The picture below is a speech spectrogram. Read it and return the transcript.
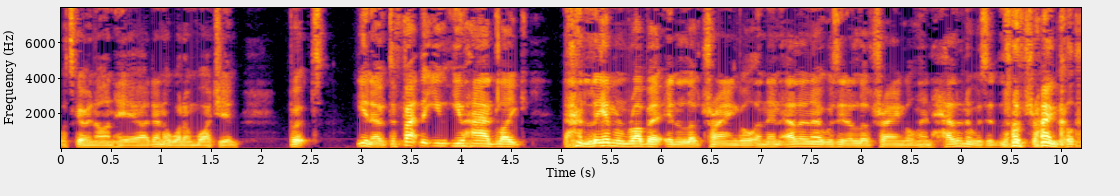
what's going on here. I don't know what I'm watching, but you know, the fact that you you had like. Liam and Robert in a love triangle, and then Eleanor was in a love triangle, and then Helena was in a love triangle,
